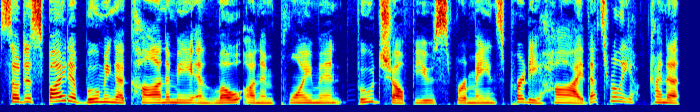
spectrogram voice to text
So, despite a booming economy and low unemployment, food shelf use remains pretty high. That's really kind of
